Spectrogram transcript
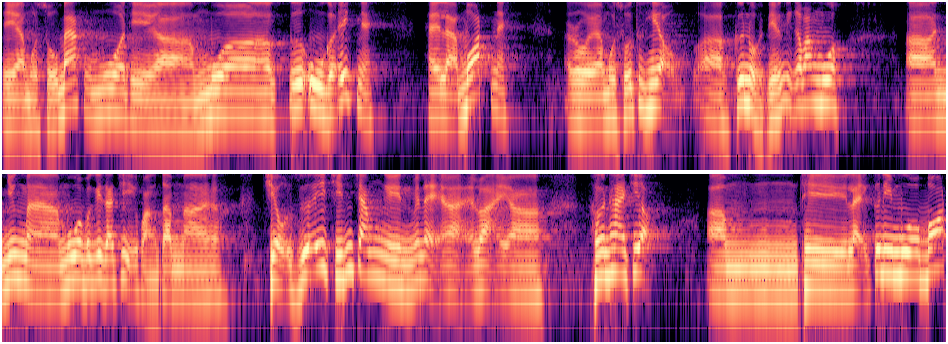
Thì uh, một số bác mua thì uh, mua cứ UGX này hay là bot này rồi một số thương hiệu uh, cứ nổi tiếng thì các bác mua. Uh, nhưng mà mua với cái giá trị khoảng tầm uh, triệu rưỡi 900 nghìn với lại lại loại uh, hơn 2 triệu. Um, thì lại cứ đi mua bot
